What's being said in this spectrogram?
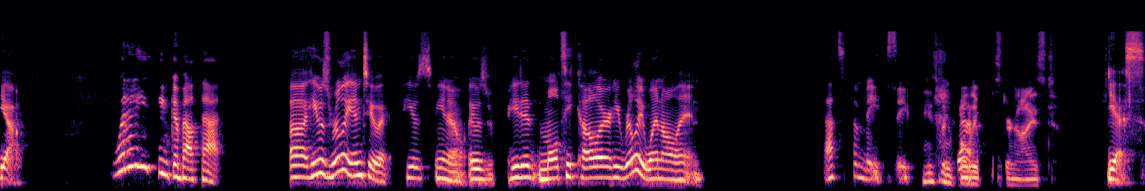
Yeah. What did he think about that? Uh, he was really into it. He was, you know, it was he did multicolor. He really went all in. That's amazing. He's been Yeah. fully westernized. Yes.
